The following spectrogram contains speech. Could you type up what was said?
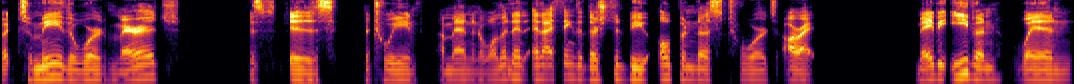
But to me the word marriage is is between a man and a woman and and I think that there should be openness towards all right maybe even when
